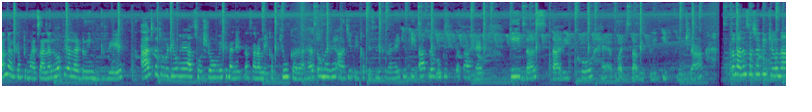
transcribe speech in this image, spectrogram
Everyone welcome to my channel hope you are doing great आज का जो वीडियो है, आप सोच रहे होंगे कि मैंने इतना सारा मेकअप क्यों करा है? तो मैंने आज ये मेकअप इसलिए करा है क्योंकि आप लोगों को पता है कि 10 तारीख को है वट सावित्री की पूजा। तो मैंने सोचा कि क्यों ना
